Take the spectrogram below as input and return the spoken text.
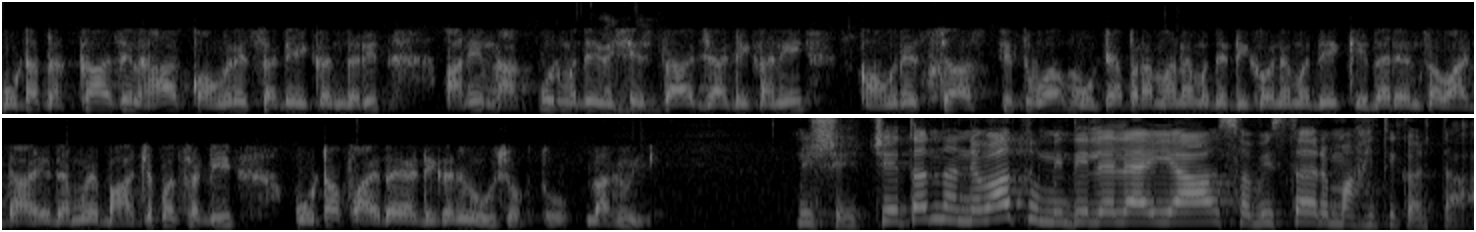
मोठा धक्का असेल हा काँग्रेससाठी एकंदरीत आणि नागपूरमध्ये विशेषतः ज्या ठिकाणी काँग्रेसचं अस्तित्व मोठ्या प्रमाणामध्ये टिकवण्यामध्ये केदार यांचा वाटा आहे त्यामुळे भाजपसाठी मोठा फायदा या ठिकाणी होऊ शकतो. लागवी. निश्चित. चेतन धन्यवाद. तुम्ही दिलेल्या या सविस्तर माहिती करता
